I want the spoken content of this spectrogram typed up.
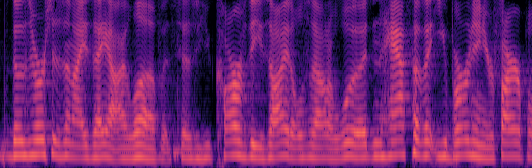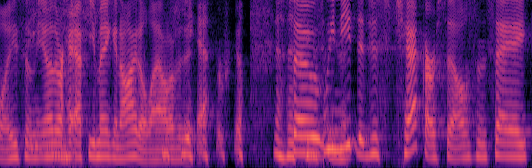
Those verses in Isaiah I love. It says, You carve these idols out of wood, and half of it you burn in your fireplace, and the other half you make an idol out of it. Yeah, really. No, So exactly we need to just check ourselves and say,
